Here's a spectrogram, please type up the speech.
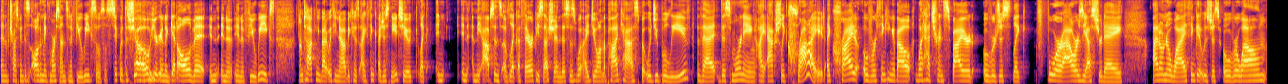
And trust me, this is all gonna make more sense in a few weeks. So, so stick with the show. You're gonna get all of it in in a, in a few weeks. I'm talking about it with you now because I think I just need to like in in, in, the absence of like a therapy session, this is what I do on the podcast. But would you believe that this morning I actually cried? I cried over thinking about what had transpired over just like four hours yesterday. I don't know why. I think it was just overwhelm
